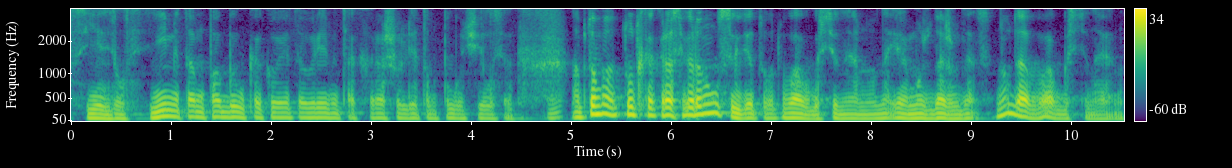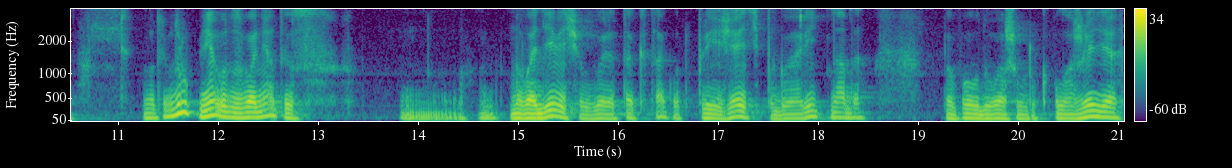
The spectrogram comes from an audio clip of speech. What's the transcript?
съездил с ними, там побыл какое-то время, так хорошо летом получилось. А потом тут как раз вернулся где-то вот в августе, наверное, я, может, даже, ну да, в августе, наверное. Вот, и вдруг мне вот звонят из Новодевичьего, говорят, так и так, вот приезжайте, поговорить надо по поводу вашего рукоположения.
